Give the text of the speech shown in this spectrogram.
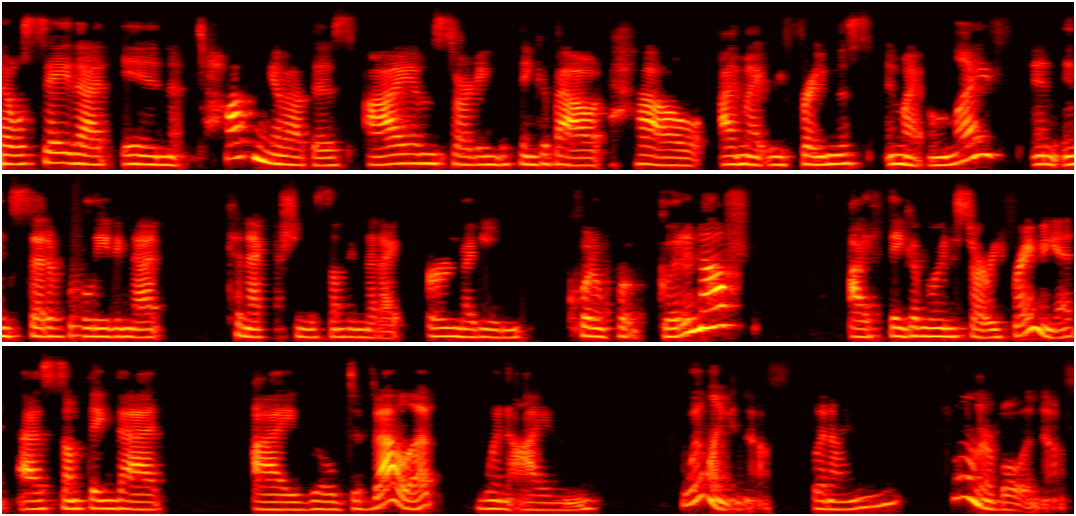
I will say that in talking about this, I am starting to think about how I might reframe this in my own life. And instead of believing that connection is something that I earn by being quote unquote good enough, I think I'm going to start reframing it as something that I will develop when I am willing enough, when I'm vulnerable enough.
